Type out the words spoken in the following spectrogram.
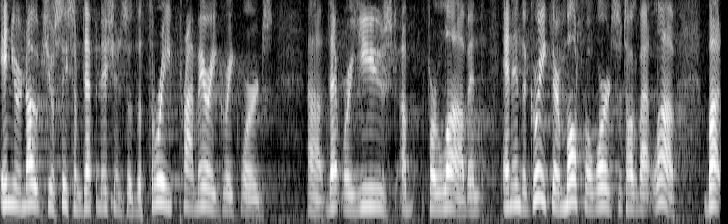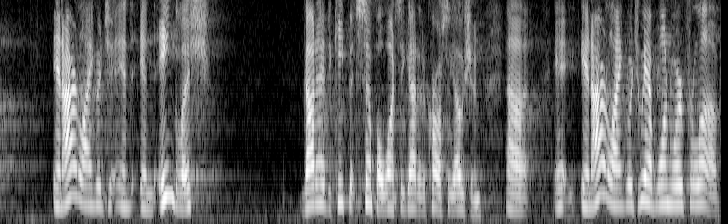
In your notes, you'll see some definitions of the three primary Greek words uh, that were used uh, for love. And, and in the Greek, there are multiple words to talk about love. But in our language, in, in English, God had to keep it simple once He got it across the ocean. Uh, in, our language, we have one word for love.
